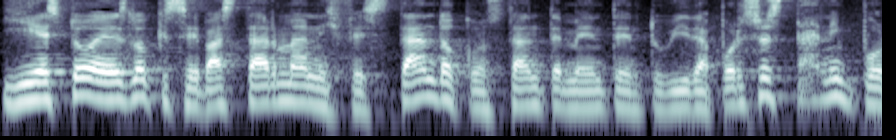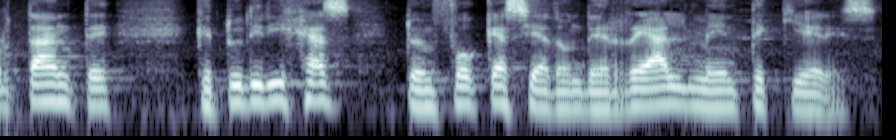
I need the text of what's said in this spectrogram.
Y esto es lo que se va a estar manifestando constantemente en tu vida. Por eso es tan importante que tú dirijas tu enfoque hacia donde realmente quieres.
